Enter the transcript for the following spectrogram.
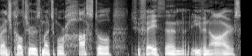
French culture is much more hostile to faith than even ours.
